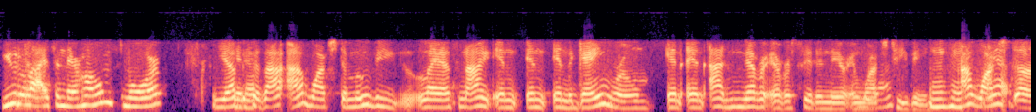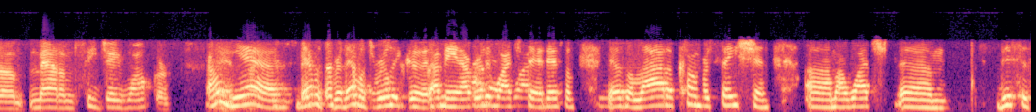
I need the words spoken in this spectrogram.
utilizing their homes more. Yeah, you because know. I I watched a movie last night in in in the game room, and and I never ever sit in there and watch Yeah. TV. Mhm, I watched yeah. um, Madam C.J. Walker. Oh last yeah, night. that was that was really good. I mean, I really watched that. There's a there's a lot of conversation. Um, I watched um, This Is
